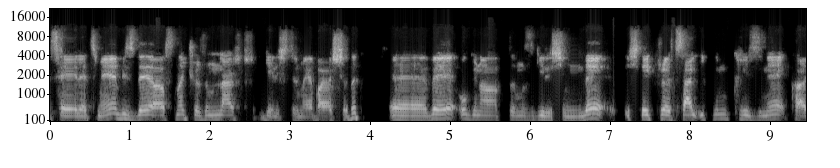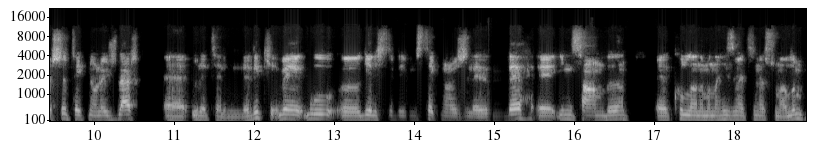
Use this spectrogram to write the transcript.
seyretmeye. Biz de aslında çözümler geliştirmeye başladık. Ee, ve o gün attığımız girişimde işte küresel iklim krizine karşı teknolojiler e, üretelim dedik ve bu e, geliştirdiğimiz teknolojileri de e, insanlığın e, kullanımına, hizmetine sunalım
